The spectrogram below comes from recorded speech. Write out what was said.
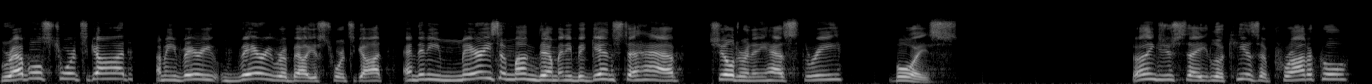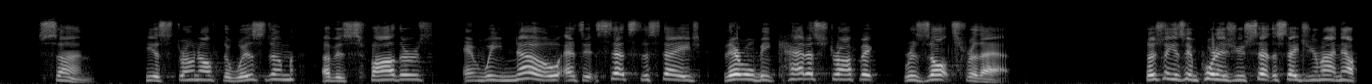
rebels towards God. I mean, very, very rebellious towards God. And then he marries among them and he begins to have children, and he has three boys. So I think you just say, look, he is a prodigal son. He has thrown off the wisdom of his fathers, and we know as it sets the stage there will be catastrophic results for that. So this thing is important as you set the stage in your mind. Now,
